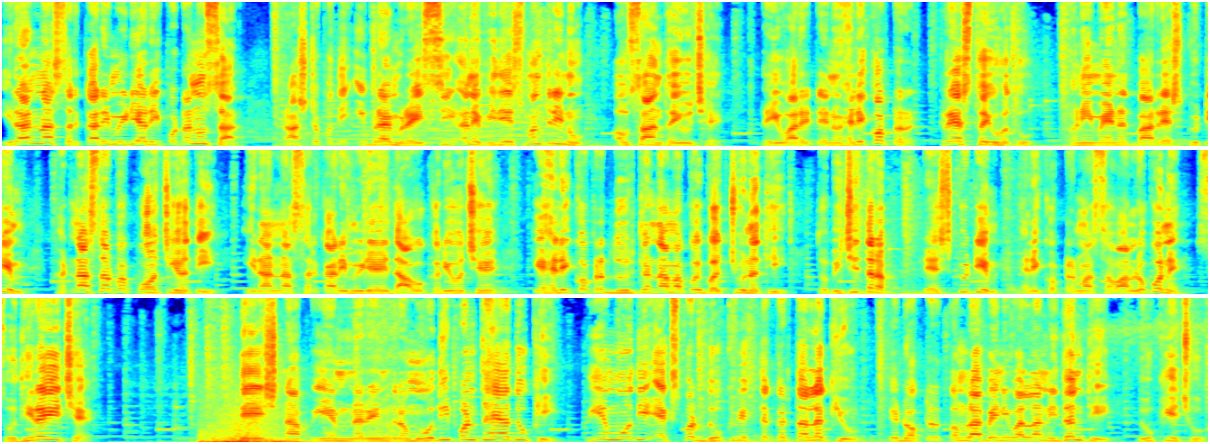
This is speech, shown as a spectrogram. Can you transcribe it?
ઈરાનના સરકારી મીડિયા રિપોર્ટ અનુસાર, રાષ્ટ્રપતિ ઇબ્રાહિમ રઈસી અને વિદેશ મંત્રીનું અવસાન થયું છે. રવિવારે તેનું હેલિકોપ્ટર ક્રેશ થયું હતું. ઘણી મહેનત બાદ રેસ્ક્યુ ટીમ ઘટના સ્થળ પર પહોંચી હતી. ઈરાનના સરકારી મીડિયાએ દાવો કર્યો છે કે હેલિકોપ્ટર દુર્ઘટનામાં કોઈ બચ્યું નથી. તો બીજી તરફ, રેસ્ક્યુ ટીમ હેલિકોપ્ટરમાં સવાર લોકોને શોધી રહી છે. દેશના પીએમ નરેન્દ્ર મોદી પણ થયા દુઃખી. પીએમ મોદી એક્સ પર દુઃખ વ્યક્ત કરતા લખ્યું કે ડોક્ટર કમલા બેનીવાલના નિધનથી દુઃખી છું.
